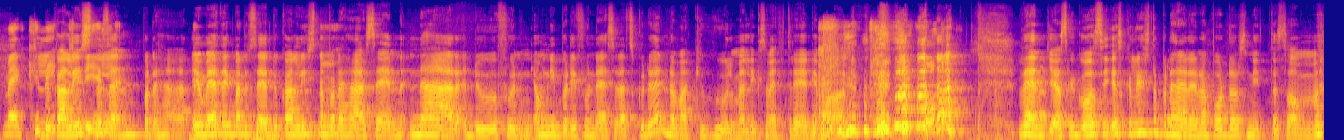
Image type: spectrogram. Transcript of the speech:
Men klipp Du kan lyssna till... sen på det här. Ja, men jag tänkte bara säga att du kan lyssna på det här sen när du, fun- om ni börjar fundera sådär skulle du ändå vara kul med liksom ett tredje barn? Vänta, jag ska gå se, jag ska lyssna på det här ena poddavsnittet som...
